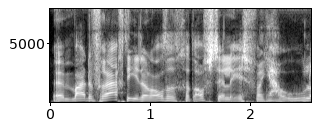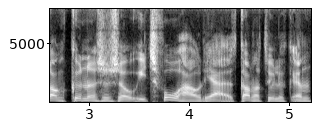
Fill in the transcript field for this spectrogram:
Uh, maar de vraag die je dan altijd gaat afstellen is van ja, hoe lang kunnen ze zoiets volhouden? Ja, het kan natuurlijk een,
